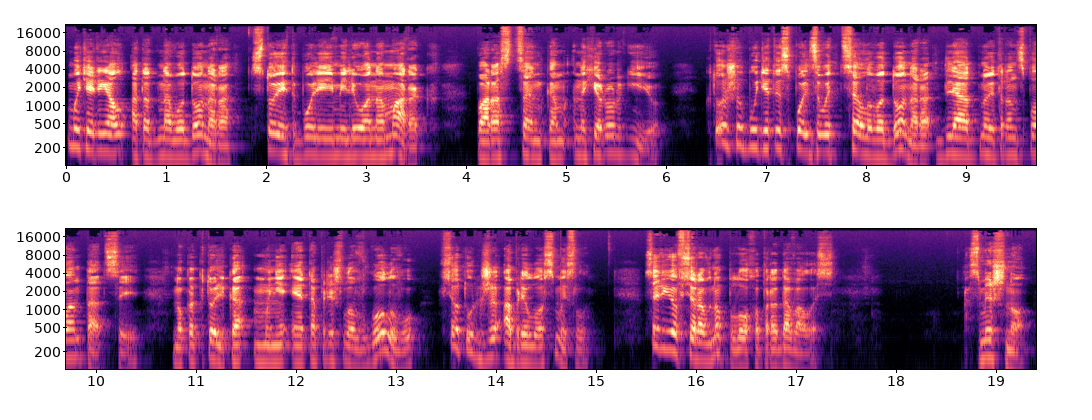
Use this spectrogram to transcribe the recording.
Материал от одного донора стоит более миллиона марок, по расценкам на хирургию. Кто же будет использовать целого донора для одной трансплантации? Но как только мне это пришло в голову, все тут же обрело смысл. Сырье все равно плохо продавалось. Смешно.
